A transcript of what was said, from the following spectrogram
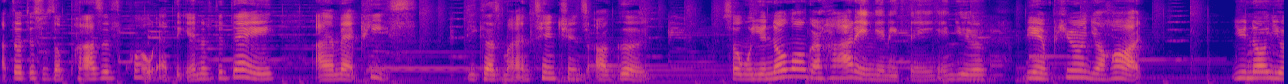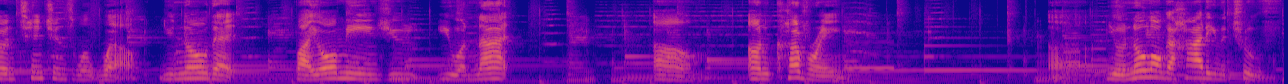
I thought this was a positive quote. At the end of the day, I am at peace because my intentions are good. So when you're no longer hiding anything and you're being pure in your heart, you know your intentions were well. You know that by all means you you are not um, uncovering. Uh, you're no longer hiding the truth.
